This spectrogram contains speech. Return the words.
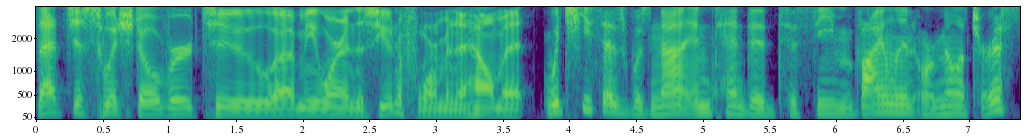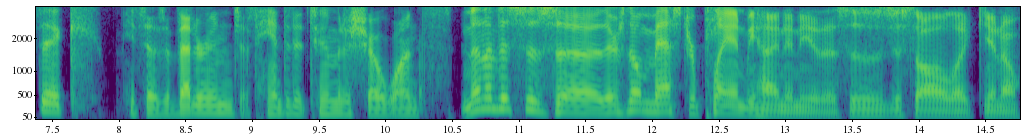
that just switched over to uh, me wearing this uniform and the helmet. which he says was not intended to seem violent or militaristic. He says a veteran just handed it to him at a show once. None of this is. Uh, there's no master plan behind any of this. This is just all like you know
